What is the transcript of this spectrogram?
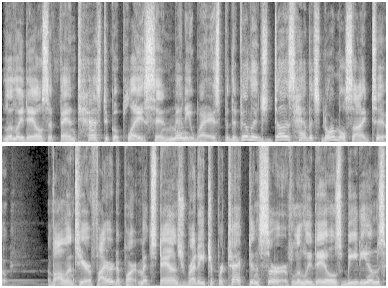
Lily Dale's a fantastical place in many ways, but the village does have its normal side too. A volunteer fire department stands ready to protect and serve Lily Dale's mediums,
